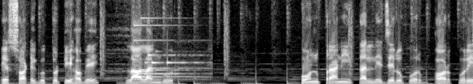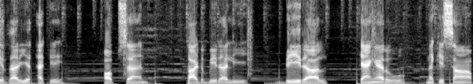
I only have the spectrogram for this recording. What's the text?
এর সঠিক উত্তরটি হবে লাল আঙ্গুর। কোন প্রাণী তার লেজের উপর ভর করে দাঁড়িয়ে থাকে? অপশান, কাঠবিড়ালি, বিড়াল, ক্যাঙ্গারু নাকি সাঁপ?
